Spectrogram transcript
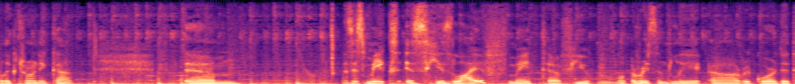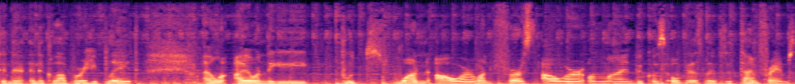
electronica. Um, this mix is his live, made a few recently uh, recorded in a, in a club where he played. I, I only put one hour, one first hour online because obviously of the time frames.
